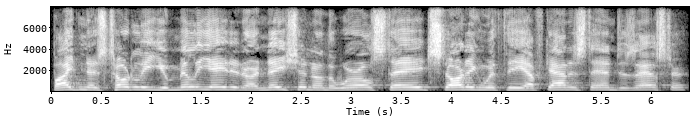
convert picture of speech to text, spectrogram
Biden has totally humiliated our nation on the world stage, starting with the Afghanistan disaster.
